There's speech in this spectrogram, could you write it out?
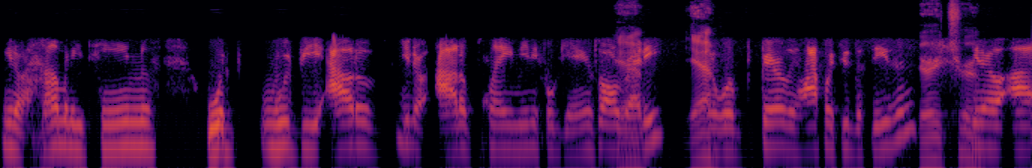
you know, how many teams would would be out of, you know, out of playing meaningful games already? yeah. You know, we're barely halfway through the season. Very true. You know, I,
